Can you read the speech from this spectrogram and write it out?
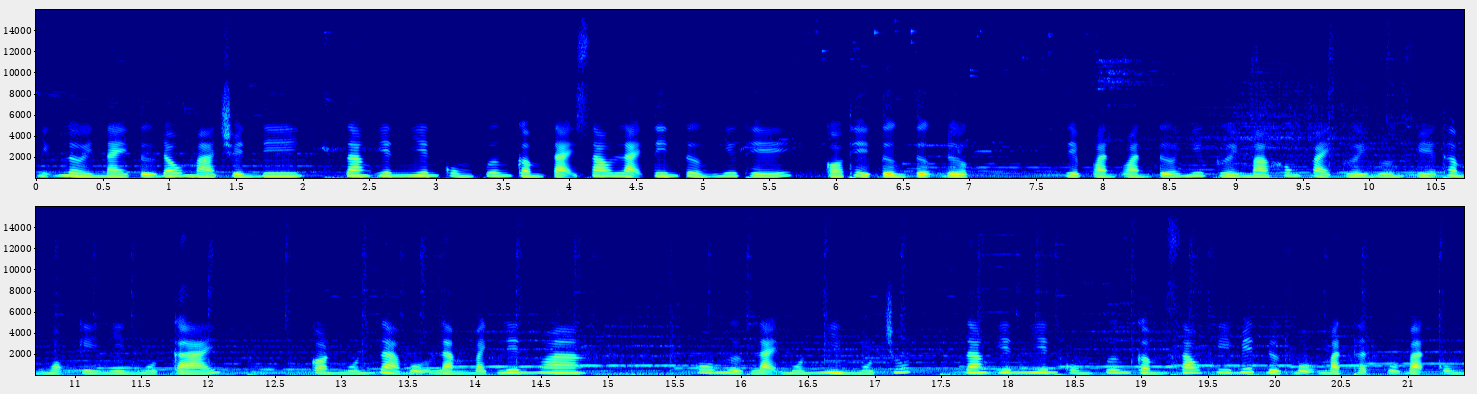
Những lời này từ đâu mà truyền đi, Giang Yên Nhiên cùng Phương Cầm tại sao lại tin tưởng như thế, có thể tưởng tượng được. Diệp Oản Oản tựa như cười mà không phải cười hướng phía Thẩm Mộng Kỳ nhìn một cái, còn muốn giả bộ làm Bạch Liên Hoa. Cô ngược lại muốn nhìn một chút, Giang Yên Nhiên cùng Phương Cầm sau khi biết được bộ mặt thật của bạn cùng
